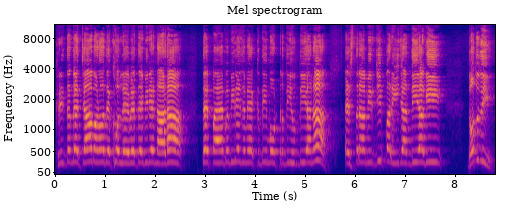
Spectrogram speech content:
ਖਰੀਦਣ ਦੇ ਚਾਹ ਬਣੋ ਦੇਖੋ ਲੇਵੇ ਤੇ ਵੀਰੇ ਨਾੜਾ ਤੇ ਪਾਈਪ ਵੀਰੇ ਜਿਵੇਂ ਇੱਕ ਦੀ ਮੋਟਰ ਦੀ ਹੁੰਦੀ ਆ ਨਾ ਇਸ ਤਰ੍ਹਾਂ ਵੀਰ ਜੀ ਭਰੀ ਜਾਂਦੀ ਆਗੀ। ਦੁੱਧ ਦੀ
